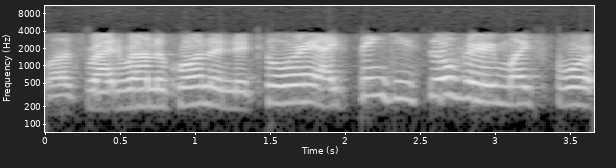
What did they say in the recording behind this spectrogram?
Well, it's right around the corner, Naturi. I thank you so very much for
